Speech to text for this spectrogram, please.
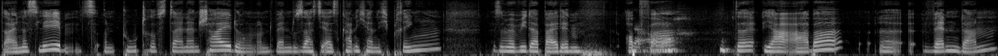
deines Lebens. Und du triffst deine Entscheidungen. Und wenn du sagst, ja, das kann ich ja nicht bringen, da sind wir wieder bei dem Opfer. Ja, ja aber äh, wenn dann,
